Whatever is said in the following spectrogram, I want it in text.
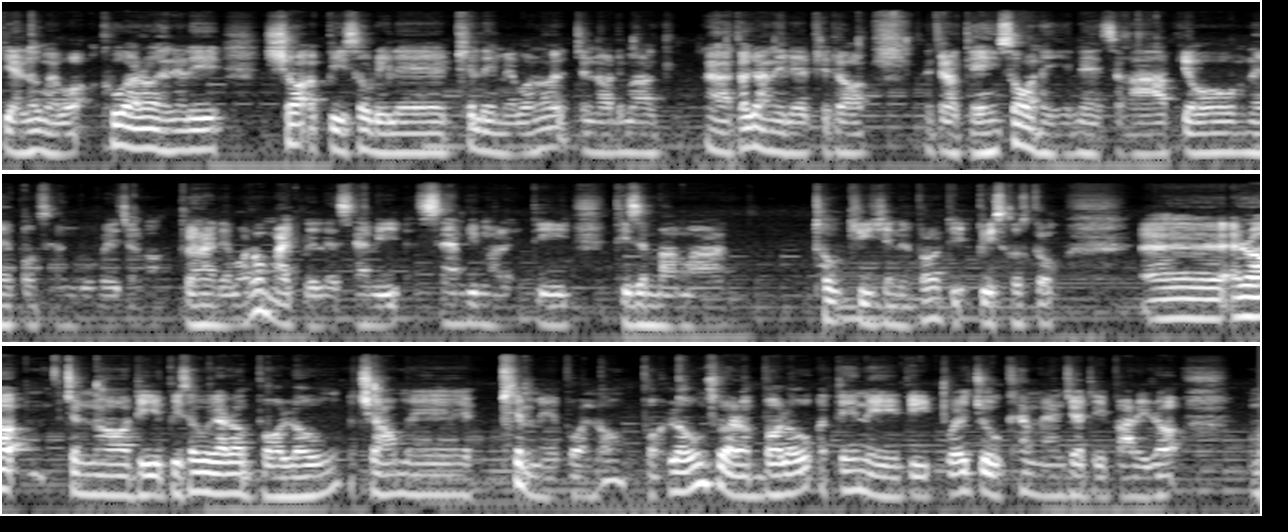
ပြန်လုပ်မယ်ပေါ့အခုကတော့နည်းနည်းလေး short episode တွေလည်းဖြစ်လိမ့်မယ်ပေါ့နော်ကျွန်တော်ဒီမှာအဲတောက်ကြနေလည်းဖြစ်တော့ကျွန်တော် gain ဆော့နေရင်လည်းစကားပြောနေတဲ့ပုံစံကိုပဲကျွန်တော်တွန်းလိုက်တယ်ပေါ့နော် mic လေးလည်းဆန်းပြီးဆန်းပြီးမှလည်းဒီ December မှာထုတ်ကြည့်ခြင်းနဲ့ပေါ့ဒီ episode ကိုအဲအဲ့တော့ကျွန်တော်ဒီ episode ကတော့ဘောလုံးအကြောင်းပဲဖြစ်မယ်ပေါ့နော်ဘောလုံးဆိုတော့ဘောလုံးအသင်းတွေဒီပွဲကြိုခံမှန်းချက်တွေပါတွေတော့မ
